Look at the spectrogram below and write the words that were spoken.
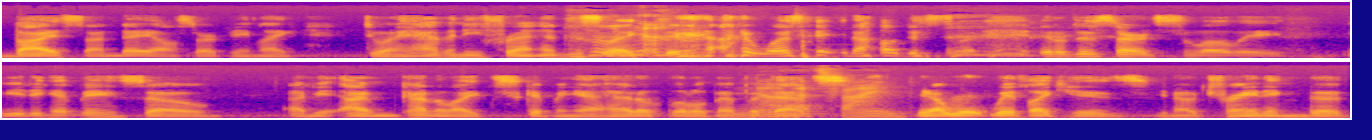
By sunday i'll start being like do i have any friends? Like there i wasn't you know i'll just it'll just start slowly eating at me. So i mean i'm kind of like skipping ahead a little bit but no, that's, that's fine. you know with, with like his you know training the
